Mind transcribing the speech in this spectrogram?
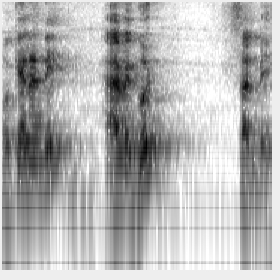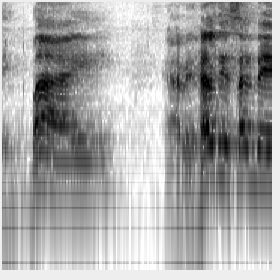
ఓకేనండి? Have a good Sunday bye have a healthy Sunday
